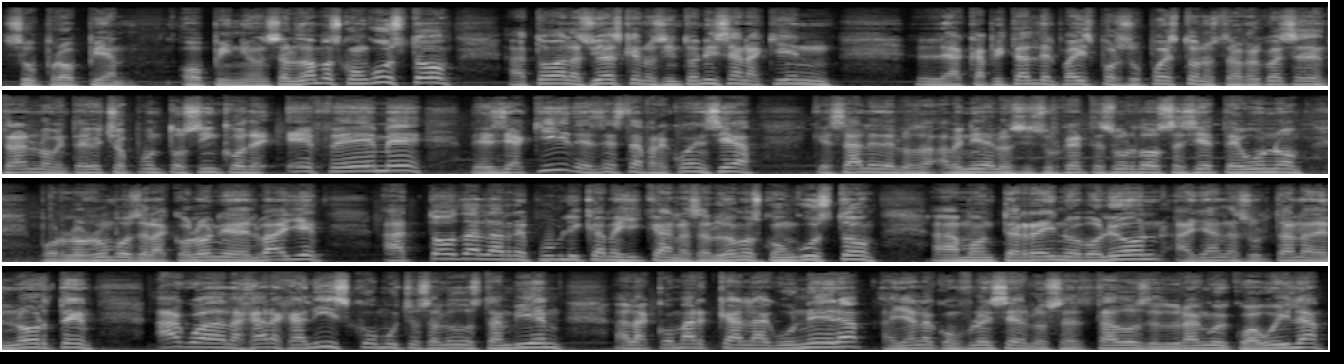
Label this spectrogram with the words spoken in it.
su propia opinión. Saludamos con gusto a todas las ciudades que nos sintonizan aquí en la capital del país, por supuesto, nuestra frecuencia central 98.5 de FM, desde aquí, desde esta frecuencia que sale de la Avenida de los Insurgentes Sur 1271 por los rumbos de la Colonia del Valle, a toda la República Mexicana. Saludamos con gusto a Monterrey, Nuevo León, allá en la Sultana del Norte, a Guadalajara, Jalisco, muchos saludos también, a la comarca lagunera, allá en la confluencia de los estados de Durango y Coahuila,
